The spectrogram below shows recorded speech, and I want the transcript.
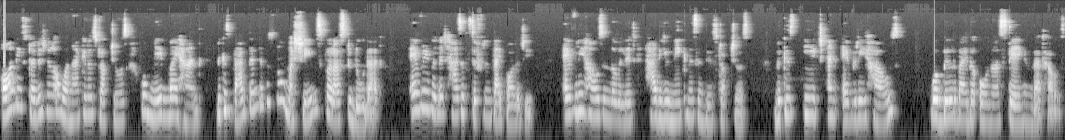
All these traditional or vernacular structures were made by hand because back then there was no machines for us to do that. Every village has its different typology. Every house in the village had uniqueness in their structures because each and every house were built by the owners staying in that house.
